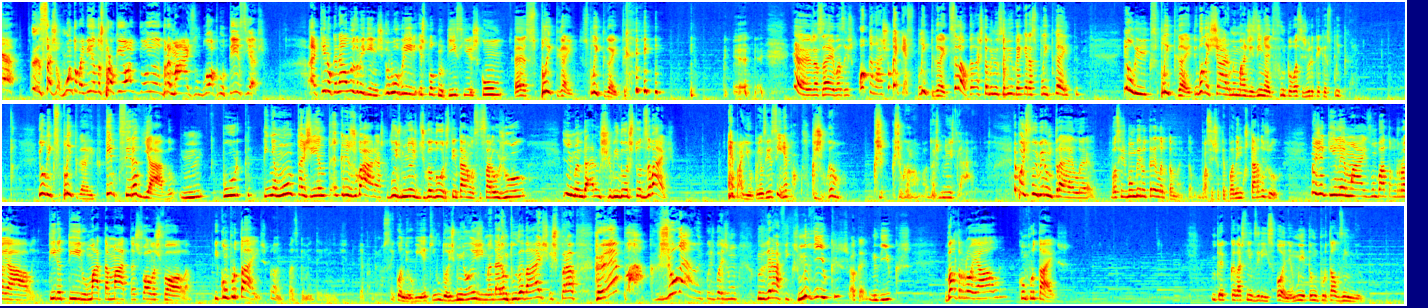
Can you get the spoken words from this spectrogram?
rapaziadinha! Sejam muito bem-vindos para o que para mais um bloco de notícias! Aqui no canal, meus amiguinhos, eu vou abrir este bloco de notícias com a Splitgate. Splitgate. eu já sei, vocês. Oh, Kadash, o que é que é Splitgate? Sei lá, o Kadash também não sabia o que é que era Splitgate. Eu li que Splitgate. Eu vou deixar uma imagenzinha aí de fundo para vocês verem o que é que é Splitgate. Eu li que Splitgate teve que ser adiado hum, porque tinha muita gente a querer jogar. Acho que 2 milhões de jogadores tentaram acessar o jogo e mandaram os servidores todos abaixo. E eu pensei assim, epá, que jogão, que, que jogão, 2 milhões de gajos. Depois fui ver um trailer, vocês vão ver o trailer também, então, vocês até podem gostar do jogo. Mas aquilo é mais um Battle Royale, tira-tiro, mata-mata, esfola-esfola. E com portais. Pronto, basicamente é isto. Epá, não sei, quando eu vi aquilo, 2 milhões e mandaram tudo abaixo, eu esperava. Epá, que jogão! E depois vejo um, uns gráficos medíocres, ok, medíocres. Battle Royale com portais. O que é que o cadastro tem a dizer isso? Olha, metam um portalzinho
